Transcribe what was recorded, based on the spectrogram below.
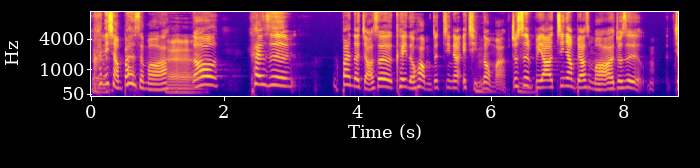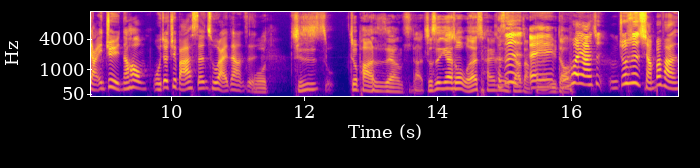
看你想办什么啊，哎然后看是。办的角色可以的话，我们就尽量一起弄嘛，就是不要尽量不要什么，呃就是讲一句，然后我就去把它生出来这样子。我其实就怕是这样子的，就是应该说我在猜那可是个家长可能哎遇，到不会啊，就你就是想办法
